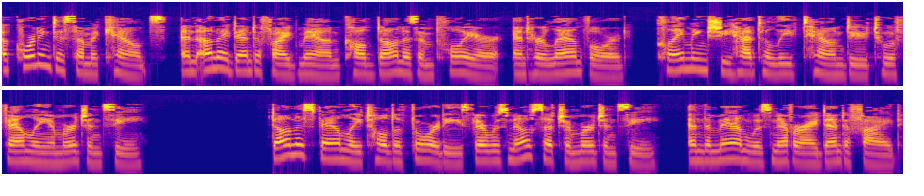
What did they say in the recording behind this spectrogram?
According to some accounts, an unidentified man called Donna's employer and her landlord, claiming she had to leave town due to a family emergency. Donna's family told authorities there was no such emergency, and the man was never identified.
